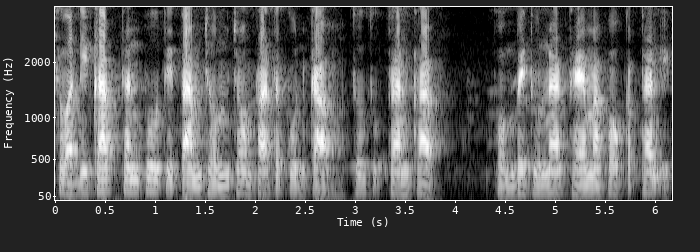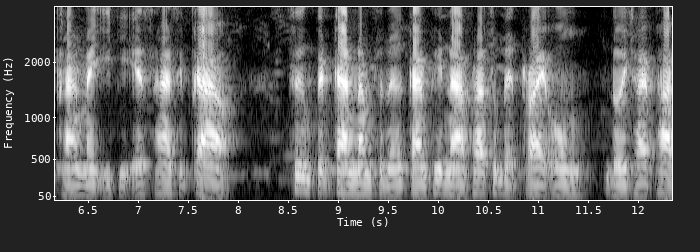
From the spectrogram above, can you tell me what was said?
สวัสดีครับ ท่านผู้ติดตามชมช่องพระตระกูลเก่าทุกทุกท่านครับ ผมไปทุนนาคแท้มาพบกับท่านอีกครั้งใน EPS 59 ซึ่งเป็นการนำเสนอการพิจารณาพระสมเด็จรายองค์ โดยใช้ภาพ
